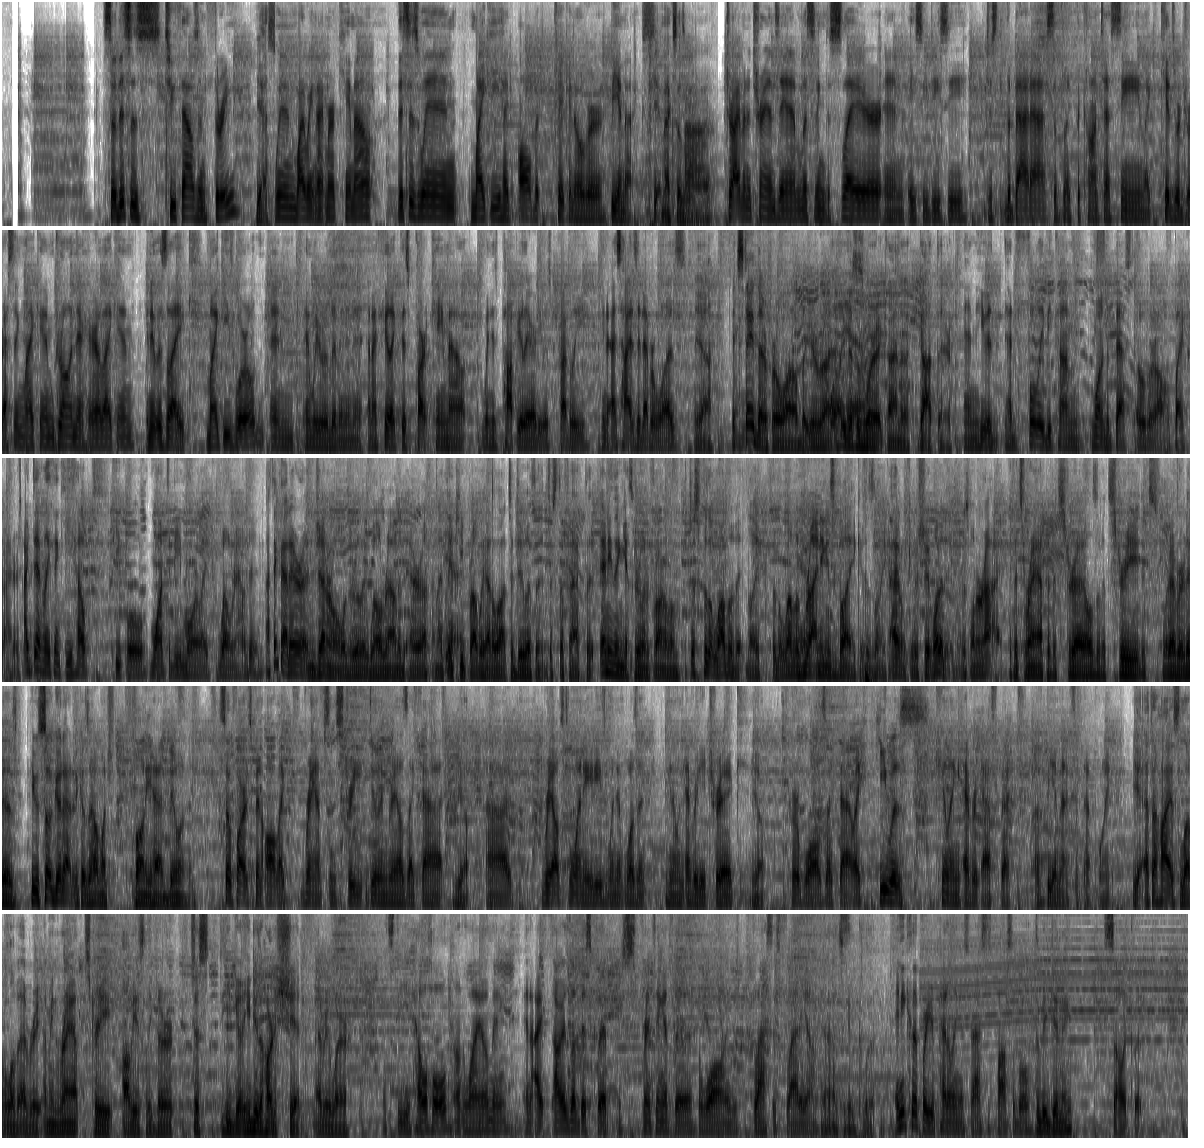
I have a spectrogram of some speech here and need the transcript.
So this is 2003 Yes. when Wide Awake Nightmare came out. This is when Mikey had all but taken over BMX. BMX is Uh, driving a Trans Am, listening to Slayer and ACDC, just the badass of like the contest scene. Like kids were dressing like him, growing their hair like him, and it was like Mikey's world, and and we were living in it. And I feel like this part came out when his popularity was probably you know as high as it ever was, yeah. It stayed there for a while, but you're right. I Well, think this is where it kind of got there. and he had fully become one of the best overall bike riders. I definitely think he helped people want to be more like well-rounded. I think that era in general was a really well-rounded era, and I think Yeah. he probably had a lot to do with it. Just the fact that anything you threw in front of him, just for the love of it, like for the love of Yeah. riding his bike, it was like I don't give a shit what it is. I just want to ride. If it's ramp, if it's trails, if it's street, it's whatever it is. He was so good at it because of how much fun he had doing it. So far, it's been all like ramps and street doing rails like that. Yep. uh, rails to 180s when it wasn't, you know, an everyday trick, Yep. curve walls like that. Like he was killing every aspect of BMX at that point. Yeah, at the highest level of every. I mean, ramp, street, obviously dirt. Just he'd go. He'd do the hardest shit everywhere. That's the hell hole out in Wyoming. And I, I always love this clip. He's sprinting at the, the wall and he just blasts his flatty off. Yeah, that's a good clip. Any clip where you're pedaling as fast as possible, the beginning. solid clip.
